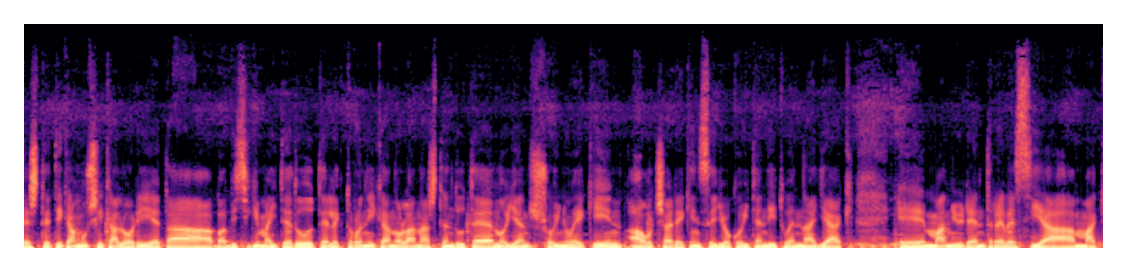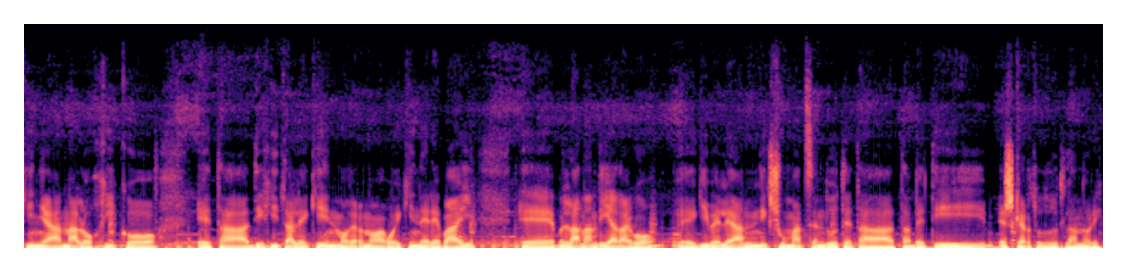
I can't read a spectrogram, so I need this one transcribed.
estetika musikal hori eta ba, biziki maite dut elektronika nola hasten duten hoien soinuekin ahotsarekin ze joko iten dituen nahiak, e, manuren trebezia makina analogiko eta digitalekin, modernoagoekin ere bai, e, lan handia dago, e, gibelean, nik sumatzen dut eta, eta beti eskertu dut lan hori.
